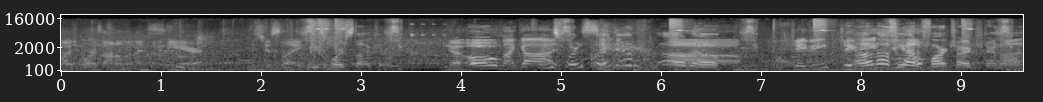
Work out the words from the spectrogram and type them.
much horizontal momentum in the air. It's just like He's four stuck. no. Oh my God. He's four stuck him. Oh no. Uh, JV, JV. I don't know if you he had a won't- fart charged or not.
